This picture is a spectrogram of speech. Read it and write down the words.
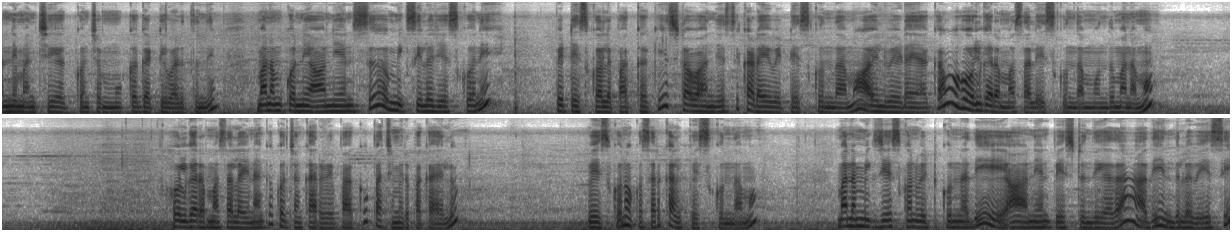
అన్నీ మంచిగా కొంచెం ముక్క గట్టి పడుతుంది. మనం కొన్ని ఆనియన్స్ మిక్సీలో చేసుకొని పెట్టేసుకోవాలి పక్కకి. స్టవ్ ఆన్ చేసి కడాయి పెట్టేసుకుందాము. ఆయిల్ వేడయ్యాక హోల్ గరం మసాలా వేసుకుందాం ముందు మనము. హోల్ గరం మసాలా అయినాక కొంచెం కరివేపాకు పచ్చిమిరపకాయలు వేసుకొని ఒకసారి కలిపేసుకుందాము. మనం మిక్స్ చేసుకొని పెట్టుకున్నది ఆనియన్ పేస్ట్ ఉంది కదా అది ఇందులో వేసి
